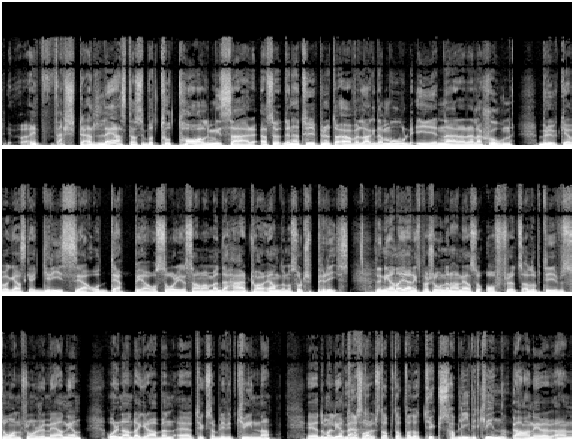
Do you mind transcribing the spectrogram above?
det var det värsta jag läst. Alltså, på total misär. Alltså, den här typen av överlagda mord i nära relation brukar vara ganska grisiga och deppiga och sorgesamma. Men det här tar ändå någon sorts pris. Den ena gärningspersonen han är alltså offrets adoptivson från Rumänien och den andra grabben eh, tycks ha blivit kvinna. Eh, de har levt Men form- stopp, stopp, stopp, vadå? Tycks ha blivit kvinna. Ja, han, är, han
